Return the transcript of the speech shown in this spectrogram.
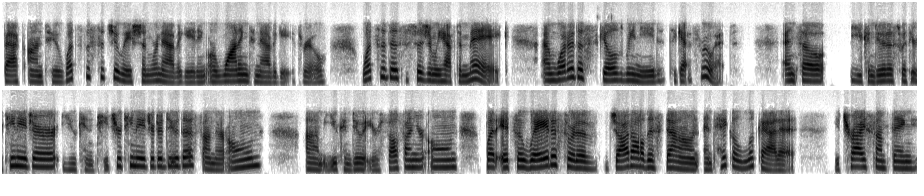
back onto what's the situation we're navigating or wanting to navigate through, what's the decision we have to make, and what are the skills we need to get through it. And so you can do this with your teenager, you can teach your teenager to do this on their own. Um, you can do it yourself on your own, but it's a way to sort of jot all this down and take a look at it. You try something,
